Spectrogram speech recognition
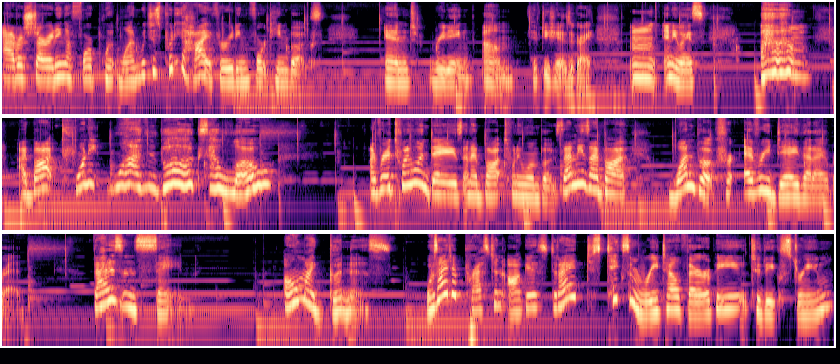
average star rating of 4.1, which is pretty high for reading 14 books and reading um, Fifty Shades of Grey. Mm, anyways, um, I bought 21 books. Hello? I've read 21 days and I bought 21 books. That means I bought one book for every day that I read. That is insane. Oh my goodness. Was I depressed in August? Did I just take some retail therapy to the extreme?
